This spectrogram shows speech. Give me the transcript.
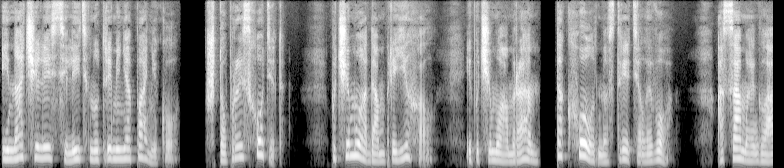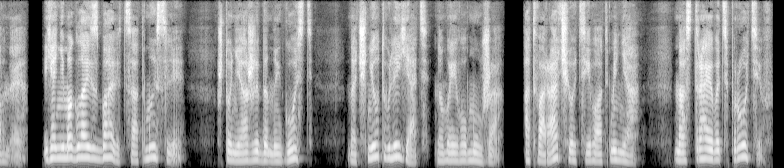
и начали селить внутри меня панику. Что происходит? Почему Адам приехал? И почему Амран так холодно встретил его? А самое главное, я не могла избавиться от мысли, что неожиданный гость начнет влиять на моего мужа, отворачивать его от меня, настраивать против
